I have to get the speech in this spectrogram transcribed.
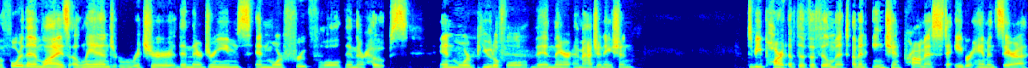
before them lies a land richer than their dreams and more fruitful than their hopes and more beautiful than their imagination. To be part of the fulfillment of an ancient promise to Abraham and Sarah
